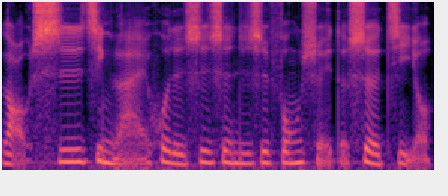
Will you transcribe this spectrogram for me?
老师进来，或者是甚至是风水的设计哦，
